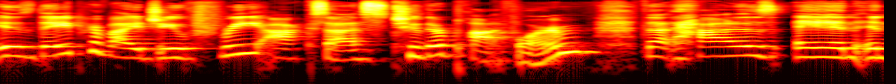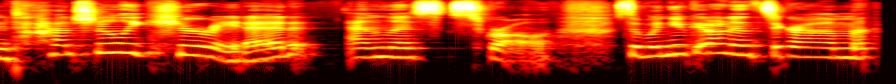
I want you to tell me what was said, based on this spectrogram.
is they provide you free access to their platform that has an intentionally curated endless scroll. So when you get on Instagram,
